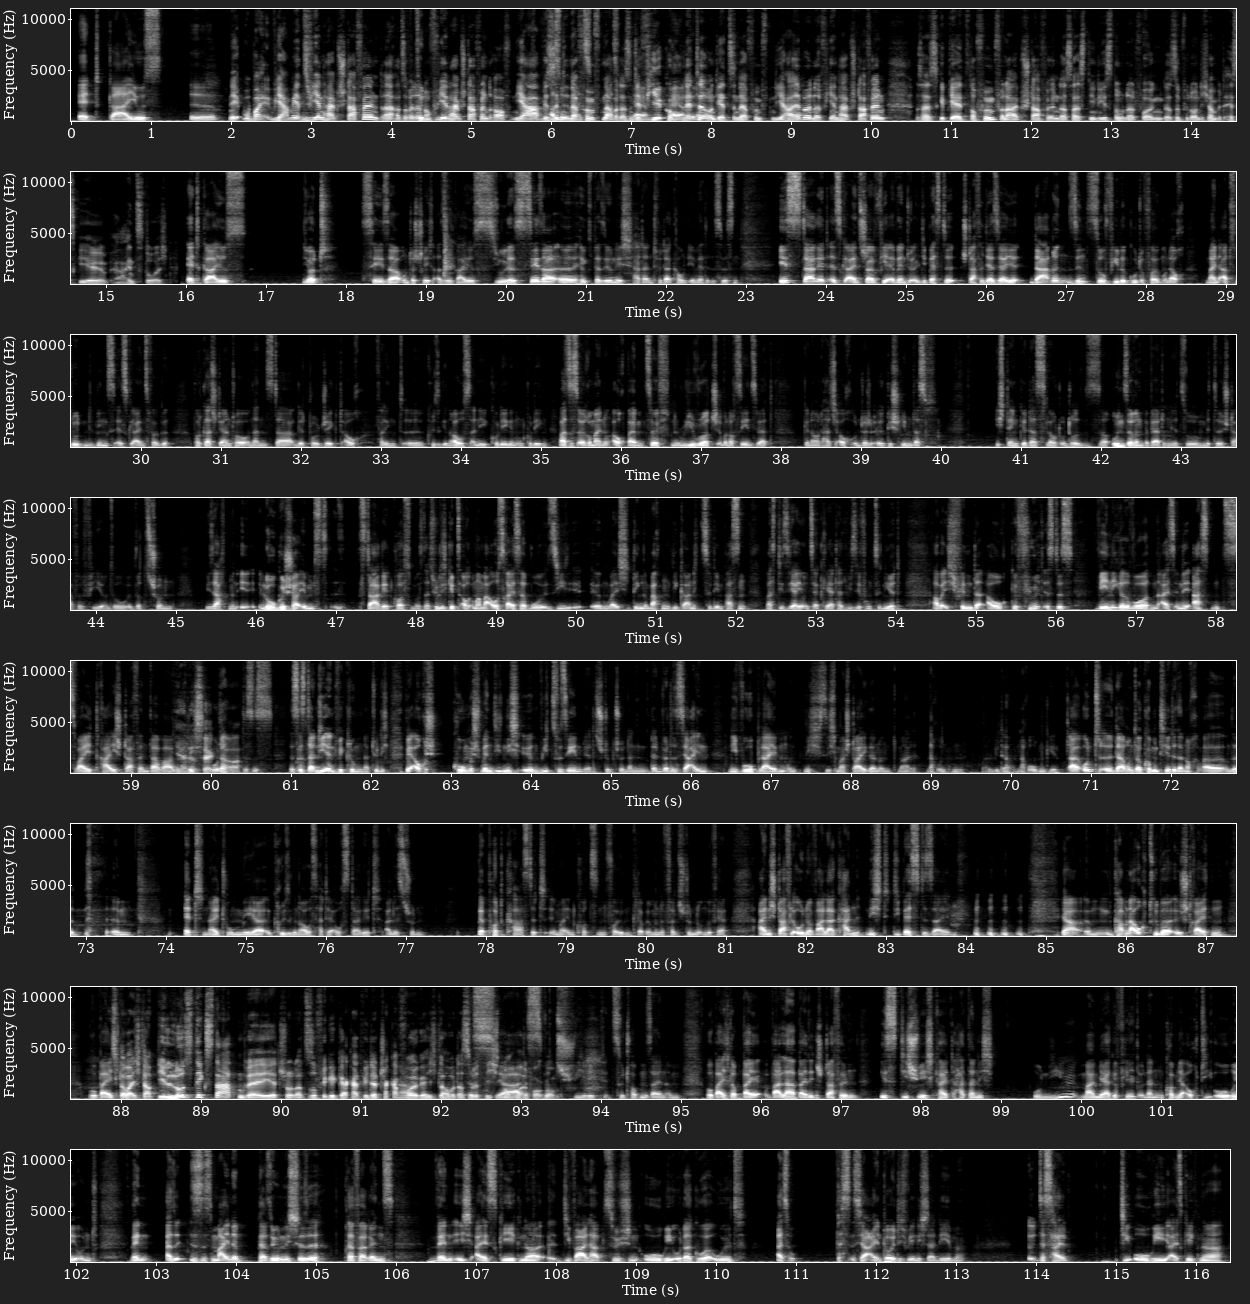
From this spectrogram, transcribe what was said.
Ed Gaius äh, nee, wobei, wir haben jetzt hm. viereinhalb Staffeln, ne? also wenn da noch viereinhalb Staffeln drauf. Ja, also, wir sind so, in der fünften, aber das sind ja, ja vier komplette ja, ja, genau. und jetzt in der fünften die halbe, ne? viereinhalb Staffeln. Das heißt, es gibt ja jetzt noch fünfeinhalb Staffeln. Das heißt, die nächsten 100 Folgen, da sind wir noch nicht mal mit SG 1 durch. Ed Gaius J. Cäsar unterstrich, also Gaius Julius Cäsar, äh, höchstpersönlich, hat einen Twitter-Account, ihr werdet es wissen. Ist Stargate SG1 Staffel 4 eventuell die beste Staffel der Serie? Darin sind so viele gute Folgen und auch meine absoluten Lieblings-SG1-Folge. Podcast Sterntor und dann Stargate Project auch verlinkt. Äh, Grüße gehen raus an die Kolleginnen und Kollegen. Was ist eure Meinung? Auch beim 12. Rewatch immer noch sehenswert. Genau, da hatte ich auch unter, äh, geschrieben, dass ich denke, dass laut unseren Bewertungen jetzt so Mitte Staffel 4 und so wird es schon wie sagt man, logischer im Stargate-Kosmos. Natürlich gibt es auch immer mal Ausreißer, wo sie irgendwelche Dinge machen, die gar nicht zu dem passen, was die Serie uns erklärt hat, wie sie funktioniert. Aber ich finde auch, gefühlt ist es weniger geworden als in den ersten zwei, drei Staffeln. Da war ja, wirklich, das ja oder? Klar. Das ist, das ist dann die Entwicklung natürlich. Wäre auch komisch, wenn die nicht irgendwie zu sehen wäre. Das stimmt schon. Dann, dann würde es ja ein Niveau bleiben und nicht sich mal steigern und mal nach unten, mal wieder nach oben gehen. Ah, und äh, darunter kommentierte dann noch äh, unser ähm, Ed Naito Mehr, Grüße genau, hat ja auch Stargate alles schon bepodcastet, immer in kurzen Folgen, ich glaube immer eine Viertelstunde ungefähr. Eine Staffel ohne Walla kann nicht die beste sein. ja, ähm, kann man auch drüber äh, streiten, wobei ich glaube... Aber ich glaube, die lustigste hatten wir jetzt schon, also so viel gegackert wie der Chaka-Folge, ja, ich glaube, das, das, wird nicht ja, nochmal vorkommen. das wird schwierig zu toppen sein. Ähm, wobei ich glaube, bei Walla, bei den Staffeln, ist die Schwierigkeit, hat er nicht O'Neill mal mehr gefehlt und dann kommen ja auch die Ori und wenn, also es ist meine persönliche Präferenz, wenn ich als Gegner die Wahl habe zwischen Ori oder Goa'uld, also das ist ja eindeutig, wen ich da nehme. Äh, deshalb die Ori als Gegner,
